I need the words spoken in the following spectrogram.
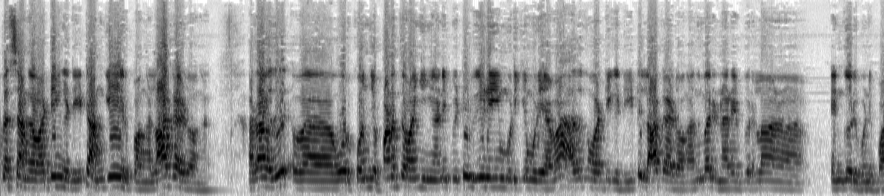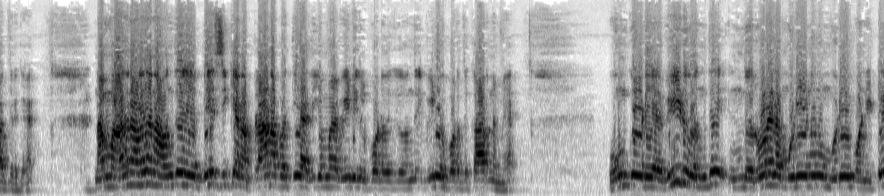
ப்ளஸ் அங்கே வட்டியும் கட்டிக்கிட்டு அங்கேயே இருப்பாங்க. லாக் ஆகிடுவாங்க அதாவது ஒரு கொஞ்சம் பணத்தை வாங்கி இங்கே அனுப்பிட்டு வீடையும் முடிக்க முடியாமல் அதுக்கும் வட்டி கட்டிக்கிட்டு லாக் ஆகிடுவாங்க அந்த மாதிரி நிறைய பேர்லாம் என்கொயரி பண்ணி பார்த்துருக்கேன். நம்ம அதனாலதான் நான் வந்து பேசிக்கா நான் பிளானை பத்தி அதிகமா வீடுகள் போடுறதுக்கு வந்து வீடியோ போடுறதுக்கு காரணமே உங்களுடைய வீடு வந்து இந்த ரூபாயில முடியணும்னு முடிவு பண்ணிட்டு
